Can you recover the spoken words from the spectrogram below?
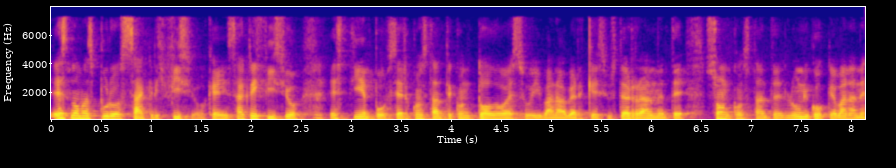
es nomás puro sacrificio, ¿ok? Sacrificio es tiempo, ser constante con todo eso y van a ver que si ustedes realmente son constantes, lo único que van a,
